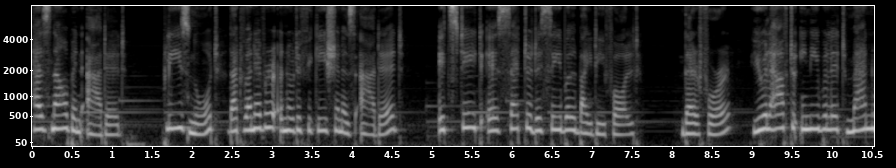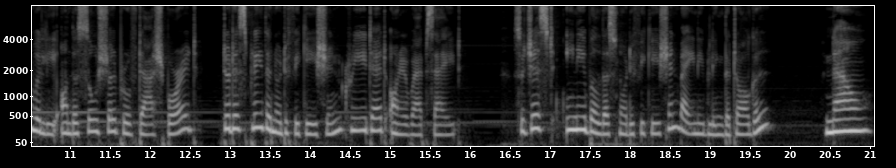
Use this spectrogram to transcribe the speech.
has now been added. Please note that whenever a notification is added, its state is set to disable by default. Therefore, you will have to enable it manually on the social proof dashboard to display the notification created on your website. So just enable this notification by enabling the toggle. Now,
